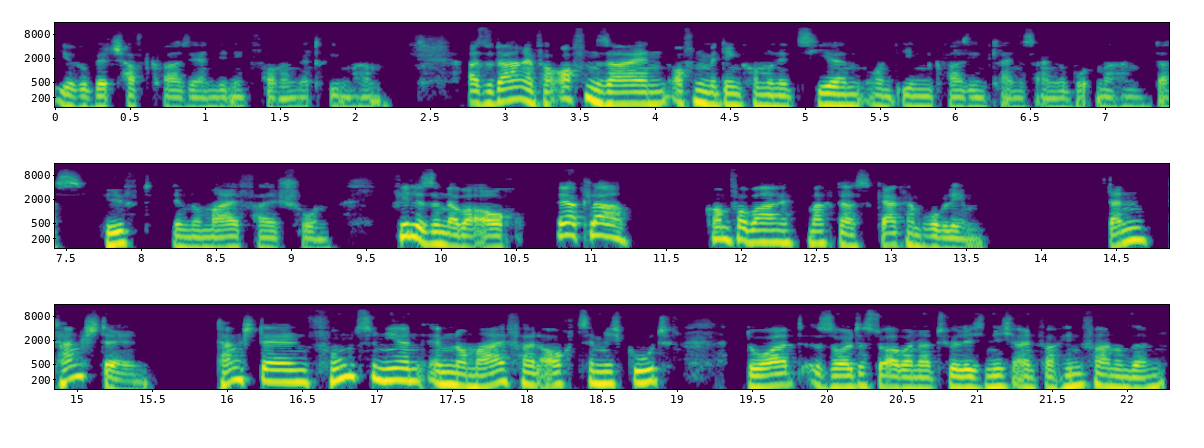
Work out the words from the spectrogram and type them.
ihre Wirtschaft quasi ein wenig vorangetrieben haben. Also da einfach offen sein, offen mit denen kommunizieren und ihnen quasi ein kleines Angebot machen. Das hilft im Normalfall schon. Viele sind aber auch, ja klar, komm vorbei, mach das, gar kein Problem. Dann Tankstellen. Tankstellen funktionieren im Normalfall auch ziemlich gut. Dort solltest du aber natürlich nicht einfach hinfahren und sagen,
